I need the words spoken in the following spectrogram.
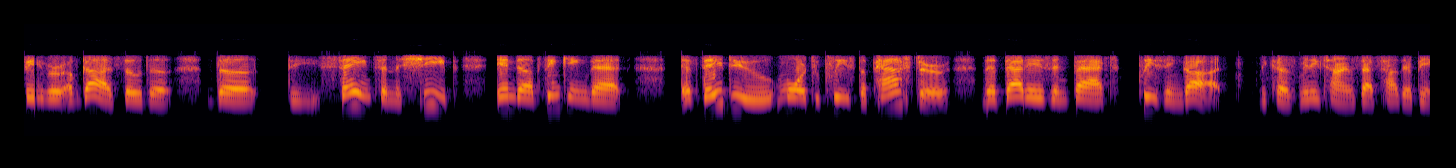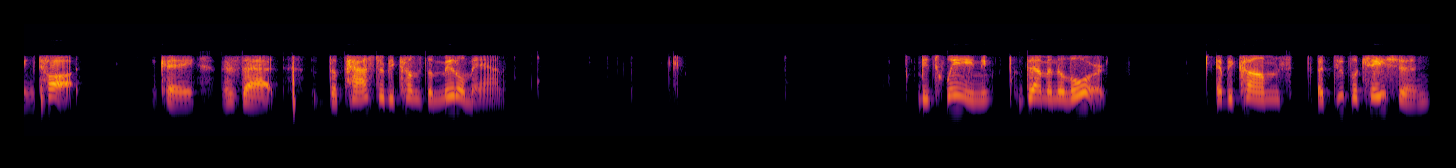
favor of God. So the the the saints and the sheep end up thinking that if they do more to please the pastor, that that is in fact pleasing God, because many times that's how they're being taught. Okay, is that the pastor becomes the middleman between them and the Lord. It becomes a duplication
